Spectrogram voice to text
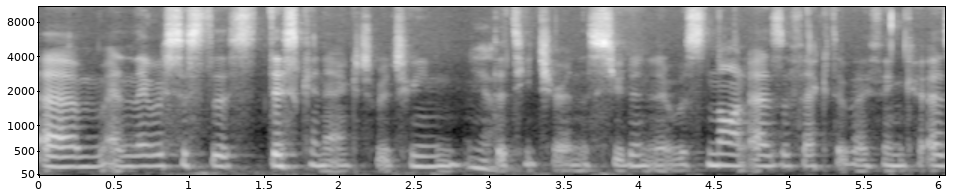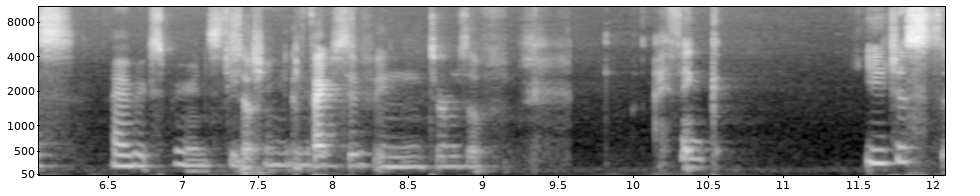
Um, and there was just this disconnect between Yeah. the teacher and the student. It was not as effective, I think, as I've experienced teaching. at effective in terms of I think you just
